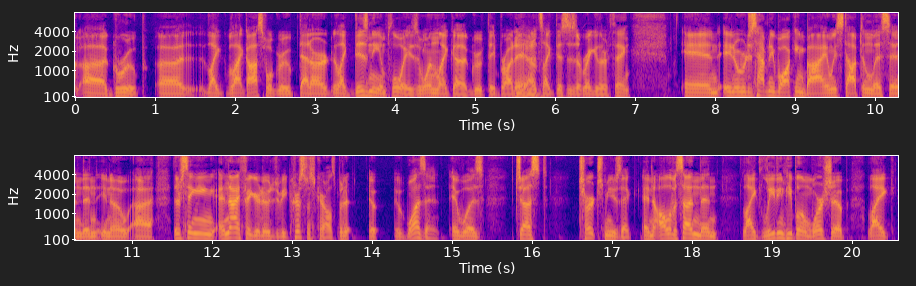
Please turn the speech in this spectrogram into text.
uh, group, uh, like black gospel group that are like Disney employees. One like a group they brought in. Yeah. It's like this is a regular thing. And you know we're just happening walking by, and we stopped and listened, and you know uh, they're singing, and I figured it would be Christmas carols, but it, it, it wasn't. It was just church music, and all of a sudden, then like leading people in worship, like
